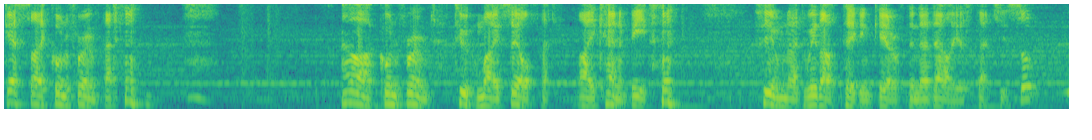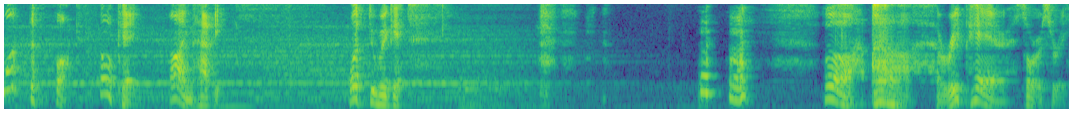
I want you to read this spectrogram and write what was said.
guess I confirmed that. ah, confirmed to myself that I can beat Fume without taking care of the Nadalia statue. So, what the fuck? Okay, I'm happy. What do we get? ah, repair sorcery.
